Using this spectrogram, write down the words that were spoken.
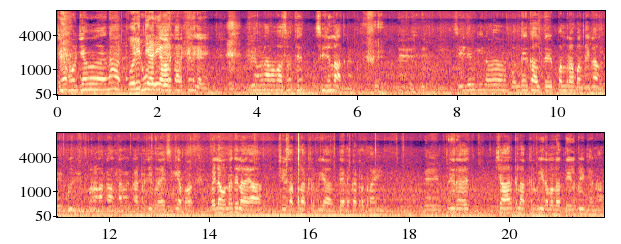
ਜਿਹੜਾ ਫੌਜੀਆਂ ਨੂੰ ਨਾ ਪੂਰੀ ਤਿਆਰੀ ਤਿਆਰ ਕਰ- ਕਰਕੇ ਲਗਾਏ। ਵੀ ਹੁਣ ਆਪਾਂ ਬਸ ਉੱਥੇ ਸੀਜ਼ਨ ਲਾ ਦੇਣਾ। ਤੇ ਸੀਜ਼ਨ ਕੀ ਲਾਉਣਾ? ਹੁਣ ਬੰਦੇ ਘੱਲ ਤੇ 15 ਬੰਦੇ ਘੱਲ ਤੇ ਕੋਈ ਉੱਪਰ ਵਾਲਾ ਘੱਲਤਾ ਕੋਈ ਕਟਰ ਜੀ ਬਣਾਏ ਸੀਗੇ ਆਪਾਂ। ਪਹਿਲਾਂ ਉਹਨਾਂ ਦੇ ਲਾਇਆ 6-7 ਲੱਖ ਰੁਪਇਆ ਤਿੰਨ ਕਟਰ ਬਣਾਏ। ਤੇ ਫਿਰ 4 ਲੱਖ ਰੁਪਏ ਦਾ ਮਤਲਬ ਤੇਲ ਭੇਜਿਆ ਨਾਲ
